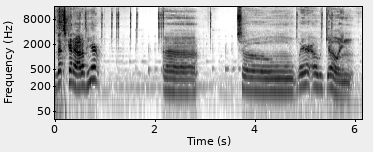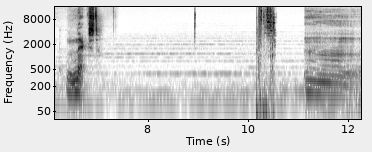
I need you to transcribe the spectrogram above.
let's get out of here. Uh, so where are we going next? Hmm.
